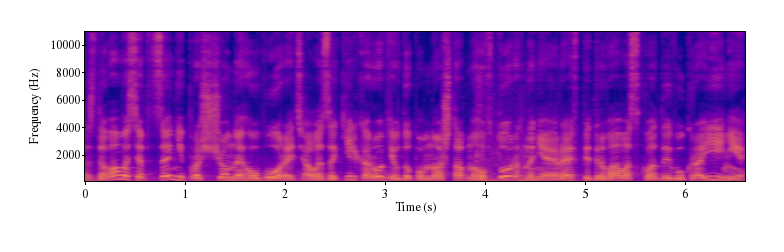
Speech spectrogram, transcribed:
Здавалося б, це ні про що не говорить, але за кілька років до повномасштабного вторгнення РФ підривала склади в Україні.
